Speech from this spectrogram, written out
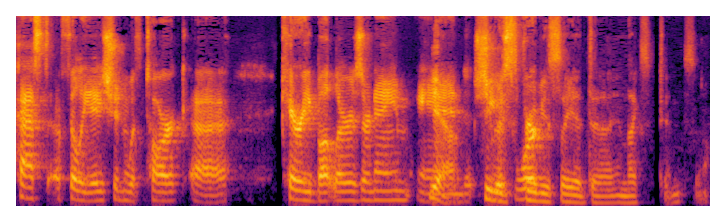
past affiliation with TARC uh, carrie butler is her name and yeah, she, she was work- previously at uh, in Lexington. So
